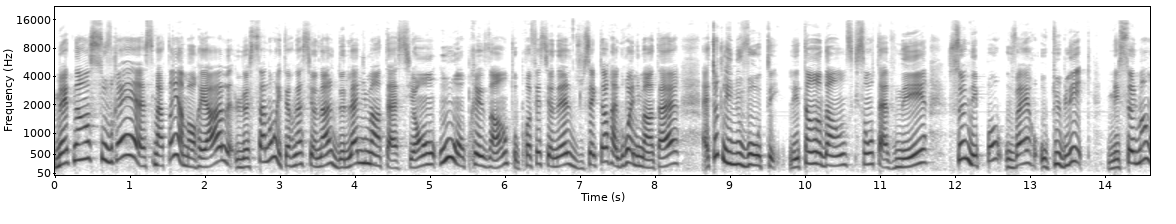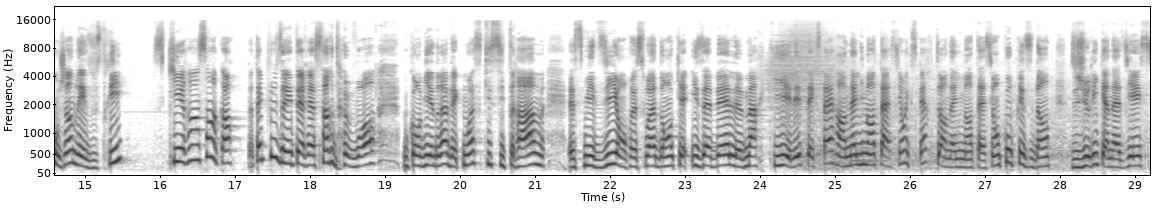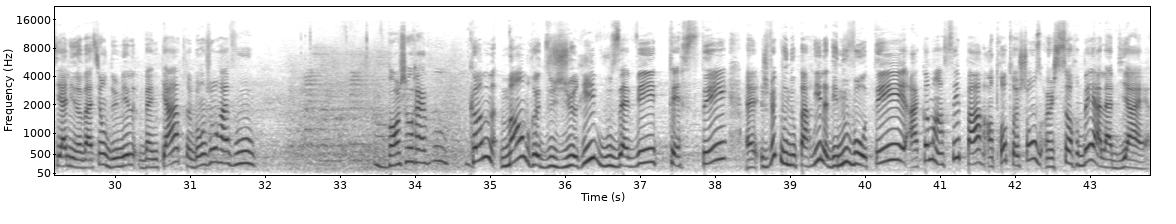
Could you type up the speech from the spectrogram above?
Maintenant, s'ouvrait euh, ce matin à Montréal le Salon international de l'alimentation où on présente aux professionnels du secteur agroalimentaire euh, toutes les nouveautés, les tendances qui sont à venir. Ce n'est pas ouvert au public, mais seulement aux gens de l'industrie ce qui rend ça encore peut-être plus intéressant de voir, vous conviendrez avec moi, ce qui s'y trame. Euh, ce midi, on reçoit donc Isabelle Marquis. Elle est experte en alimentation, experte en alimentation, coprésidente du jury canadien SIA l'Innovation 2024. Bonjour à vous. Bonjour à vous. Comme membre du jury, vous avez testé, euh, je veux que vous nous parliez des nouveautés, à commencer par, entre autres choses, un sorbet à la bière.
